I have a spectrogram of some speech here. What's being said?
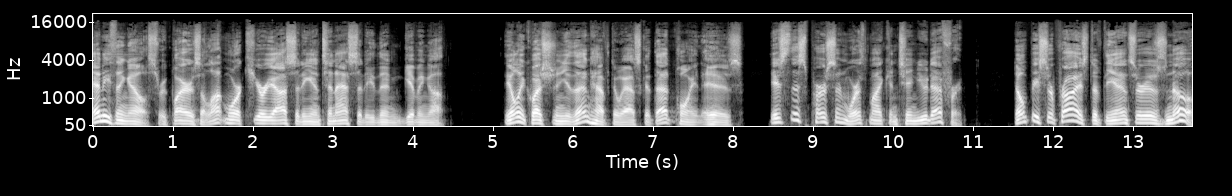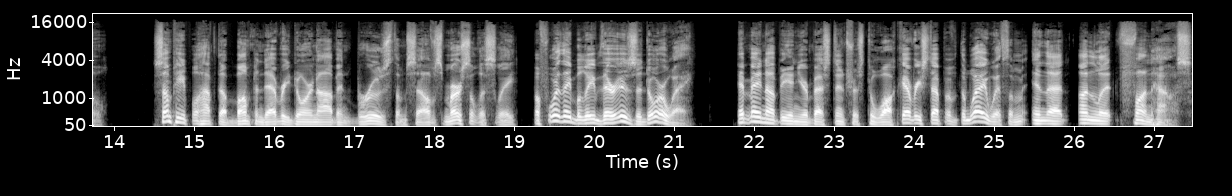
Anything else requires a lot more curiosity and tenacity than giving up. The only question you then have to ask at that point is Is this person worth my continued effort? Don't be surprised if the answer is no. Some people have to bump into every doorknob and bruise themselves mercilessly before they believe there is a doorway. It may not be in your best interest to walk every step of the way with them in that unlit funhouse.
